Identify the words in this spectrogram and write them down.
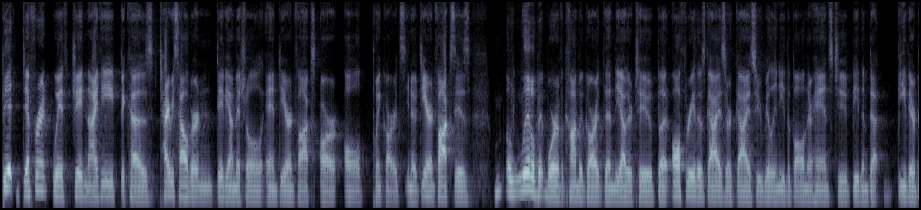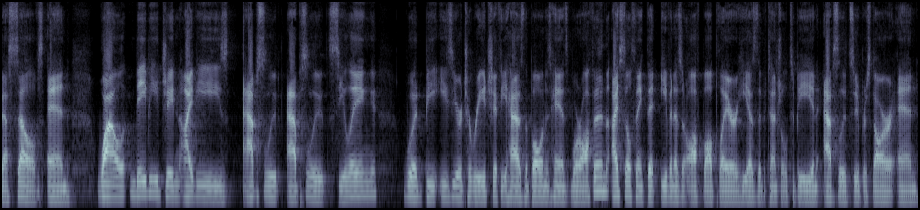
bit different with Jaden Ivey because Tyrese Halliburton, Davion Mitchell, and De'Aaron Fox are all point guards. You know, De'Aaron Fox is a little bit more of a combo guard than the other two, but all three of those guys are guys who really need the ball in their hands to be them be, be their best selves. And while maybe Jaden Ivey's absolute, absolute ceiling would be easier to reach if he has the ball in his hands more often. I still think that even as an off ball player, he has the potential to be an absolute superstar. And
